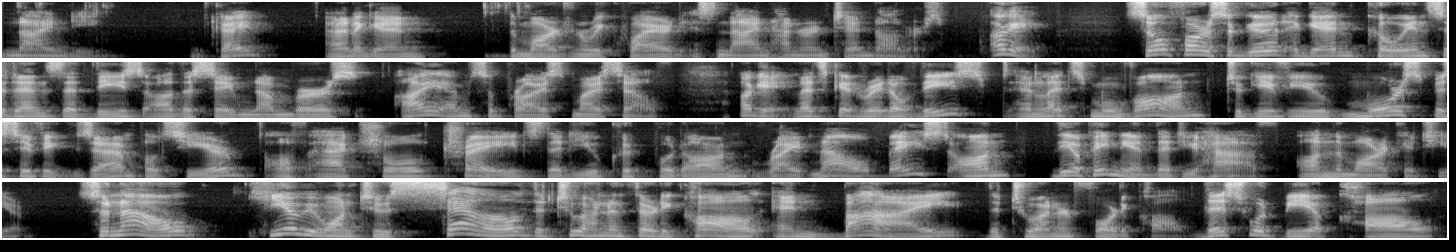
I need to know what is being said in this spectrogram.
2,090. Okay? And again, the margin required is $910. Okay, so far so good. Again, coincidence that these are the same numbers. I am surprised myself. Okay, let's get rid of these and let's move on to give you more specific examples here of actual trades that you could put on right now based on the opinion that you have on the market here. So now here we want to sell the 230 call and buy the 240 call. This would be a call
